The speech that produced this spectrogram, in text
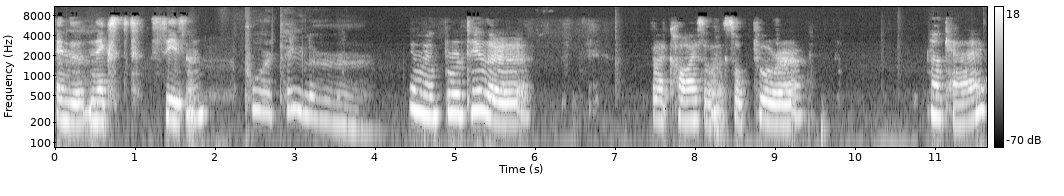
in the next season. Poor Taylor. Yeah, poor Taylor. But Kaiser so poor. Okay.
